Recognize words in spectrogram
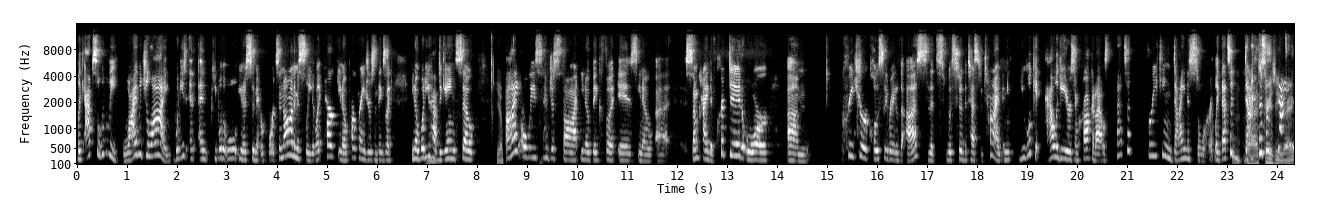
like absolutely. Why would you lie? What do you and, and people that will, you know, submit reports anonymously, like park, you know, park rangers and things like, you know, what do you Mm. have to gain? So, Yep. I always have just thought, you know, Bigfoot is, you know, uh, some kind of cryptid or um, creature closely related to us that's withstood the test of time. I mean, you look at alligators and crocodiles, that's a freaking dinosaur. Like that's a Mm, dinosaur. crazy, right?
